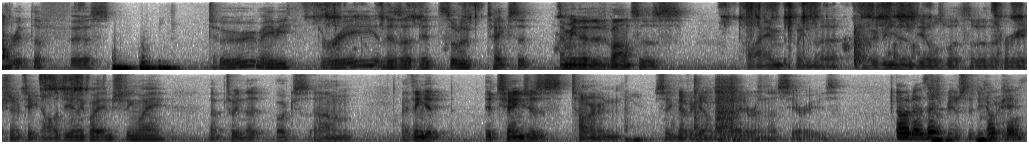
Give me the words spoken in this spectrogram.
I read the first two, maybe three. There's a. It sort of takes a. I mean, it advances time between the movies and deals with sort of the progression of technology in a quite interesting way uh, between the books. Um, I think it it changes tone significantly later in the series. Oh, does it? be interested to hear Okay. what you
